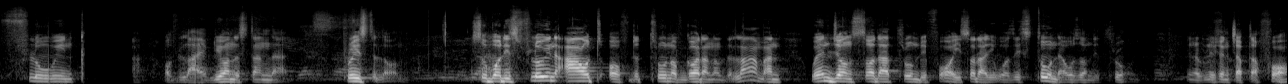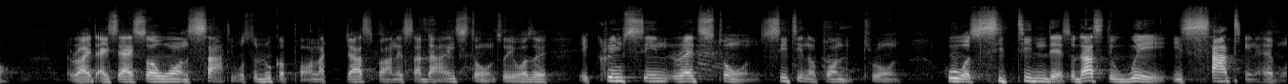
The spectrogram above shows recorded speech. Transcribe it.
flowing of life. Do you understand that? Praise the Lord. So, but it's flowing out of the throne of God and of the Lamb. And when John saw that throne before, he saw that it was a stone that was on the throne in Revelation chapter 4. Right? I say I saw one sat. It was to look upon like jasper and a sardine stone. So it was a, a crimson red stone sitting upon the throne who was sitting there. So that's the way he sat in heaven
